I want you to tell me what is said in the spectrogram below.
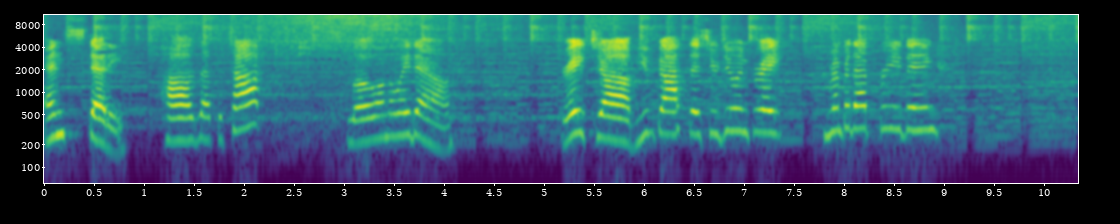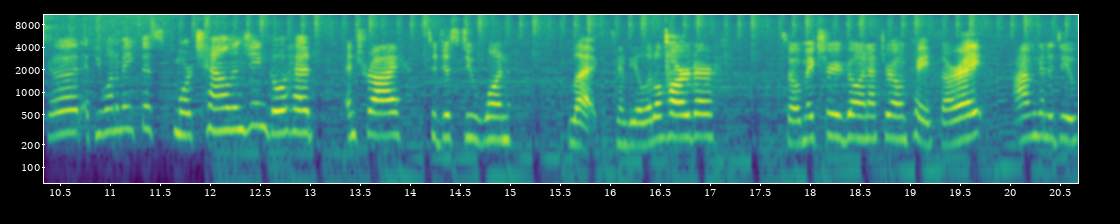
and steady. Pause at the top. Slow on the way down. Great job. You've got this. You're doing great. Remember that breathing. Good. If you want to make this more challenging, go ahead and try to just do one leg. It's going to be a little harder. So make sure you're going at your own pace, all right? I'm going to do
